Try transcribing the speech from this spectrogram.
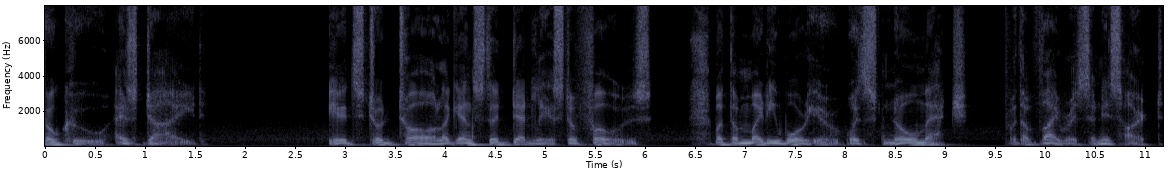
Goku has died. It stood tall against the deadliest of foes, but the mighty warrior was no match for the virus in his heart.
